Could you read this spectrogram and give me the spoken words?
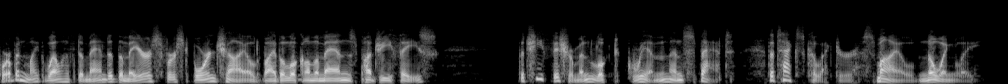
Torben might well have demanded the mayor's firstborn child by the look on the man's pudgy face. The chief fisherman looked grim and spat. The tax collector smiled knowingly.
